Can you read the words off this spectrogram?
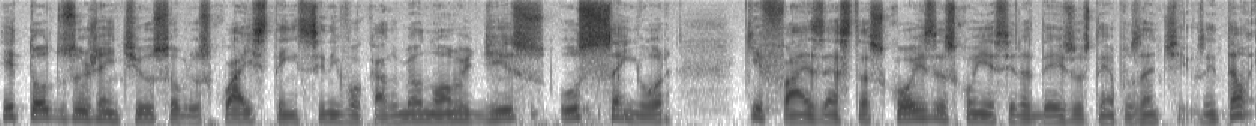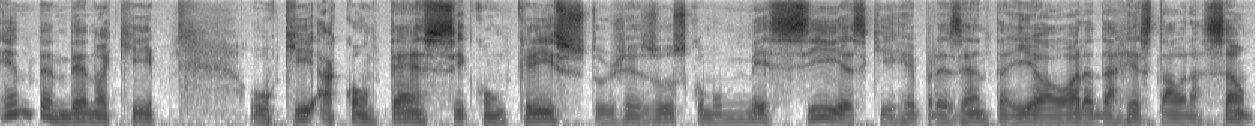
e todos os gentios sobre os quais tem sido invocado o meu nome, diz o Senhor que faz estas coisas conhecidas desde os tempos antigos. Então, entendendo aqui o que acontece com Cristo Jesus como Messias que representa aí a hora da restauração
